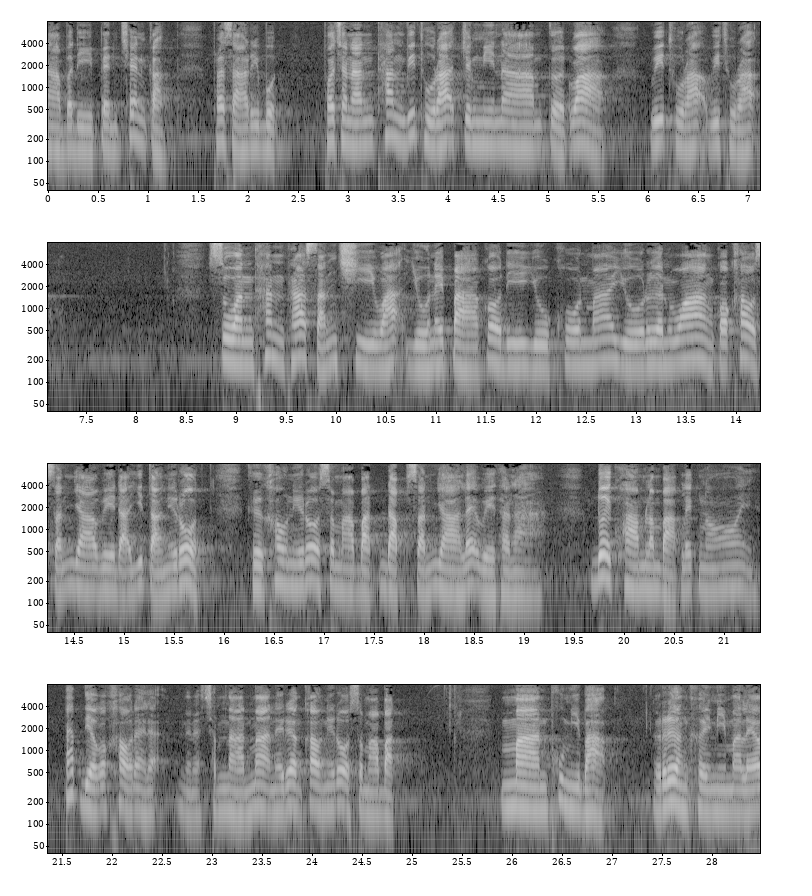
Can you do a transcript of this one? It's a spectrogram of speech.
นาบดีเป็นเช่นกับพระสารีบุตร เพราะฉะนั้นท่านวิทุระจึงมีนามเกิดว่า วิทุระวิทุระ ส่วนท่านพระสัญชีวะอยู่ในป่าก็ดีอยู่โคนไม้อยู่เรือนว่างก็เข้าสัญญาเวดายิตานิโรธ คือเข้านิโรธสมาบัติดับสัญญาและเวทนา ด้วยความลำบากเล็กน้อย แป๊บเดียวก็เข้าได้แล้วเนี่ยนะชำนาญมากในเรื่องเข้านิโรธสมาบัติ มารผู้มีบาปเรื่องเคยมีมาแล้ว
